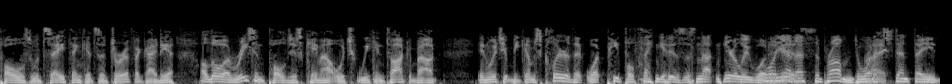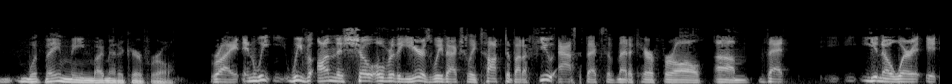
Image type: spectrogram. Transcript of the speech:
polls would say, think it's a terrific idea. Although a recent poll just came out, which we can talk about, in which it becomes clear that what people think it is is not nearly what well, it yeah, is. that's the problem. To what Right. extent they what they mean by Medicare for all. Right, and we we've on this show over the years we've actually talked about a few aspects of Medicare for all um, that you know where it, it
